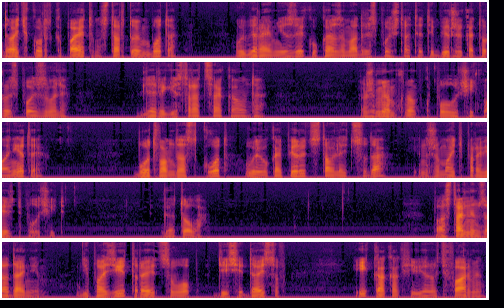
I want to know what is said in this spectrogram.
Давайте коротко по этому. Стартуем бота. Выбираем язык, указываем адрес почты от этой биржи, которую использовали для регистрации аккаунта. Жмем кнопку «Получить монеты». Бот вам даст код, вы его копируете, вставляете сюда и нажимаете «Проверить, получить». Готово. По остальным заданиям. Депозит, trade, своп, 10 дайсов и как активировать фарминг.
